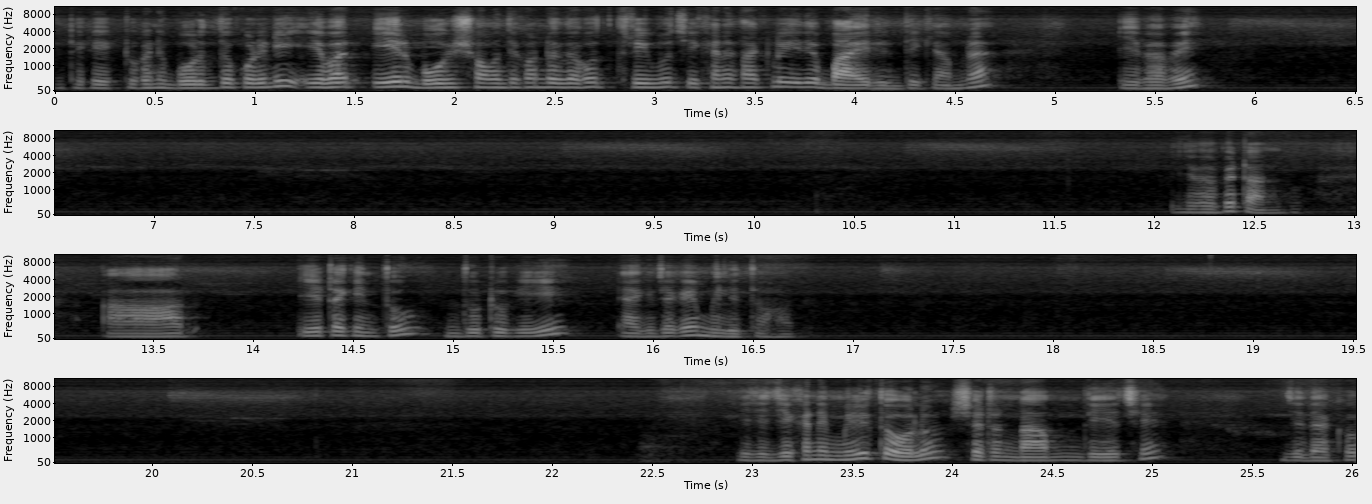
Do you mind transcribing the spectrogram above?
এটাকে একটুখানি বর্ধিত করে নিই। এবার এর বহির সমাধি খণ্ডক দেখো, ত্রিভুজ এখানে থাকল, এই যে বাইরের দিকে আমরা এভাবে এভাবে টানবো। আর এটা কিন্তু দুটো গিয়ে এক জায়গায় মিলিত হবে। এই যে যেখানে মিলিত হলো, সেটার নাম দিয়েছে যে দেখো,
